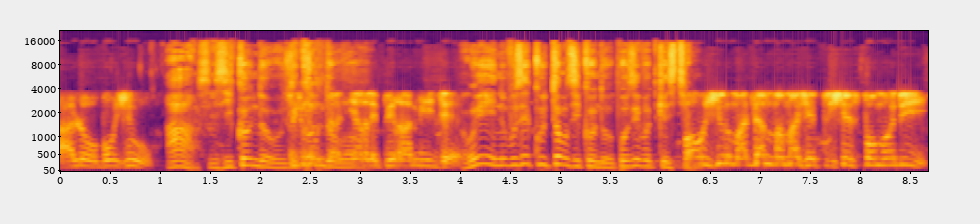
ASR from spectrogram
Allô, bonjour. Ah, c'est Zikondo. Zikondo. les pyramides. Oui, nous vous écoutons, Zikondo. Posez votre question. Bonjour, madame, maman, j'ai pour dit.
